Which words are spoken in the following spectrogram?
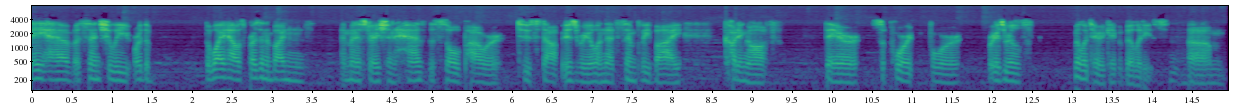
they have essentially, or the the White House, President Biden's administration has the sole power to stop Israel, and that's simply by cutting off their support for for Israel's military capabilities. Mm-hmm. Um,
